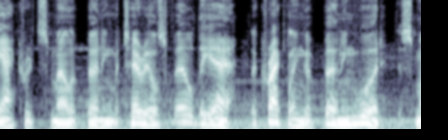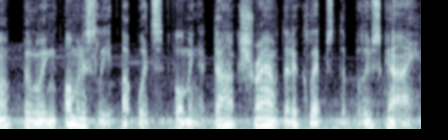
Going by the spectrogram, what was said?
The acrid smell of burning materials filled the air, the crackling of burning wood, the smoke billowing ominously upwards, forming a dark shroud that eclipsed the blue sky.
